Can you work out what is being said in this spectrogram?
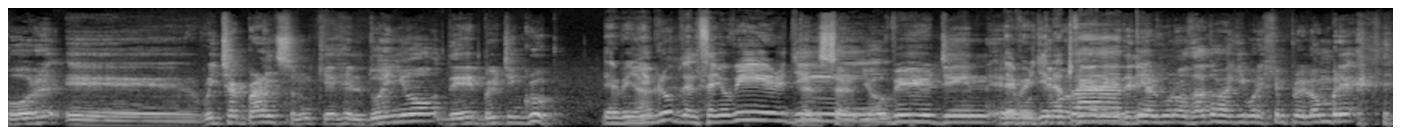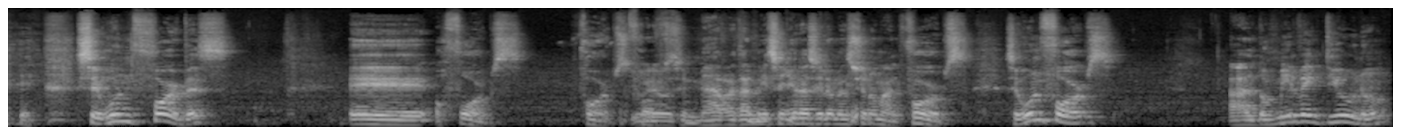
por eh, Richard Branson, que es el dueño de Virgin Group del Virgin ¿ya? Group, del sello Virgin. Del sello Virgin. de eh, Virgin tipo, fíjate que tenía algunos datos aquí, por ejemplo, el hombre, según Forbes, eh, o Forbes, Forbes, creo me va a retar mi señora si lo menciono mal, Forbes. Según Forbes, al 2021,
